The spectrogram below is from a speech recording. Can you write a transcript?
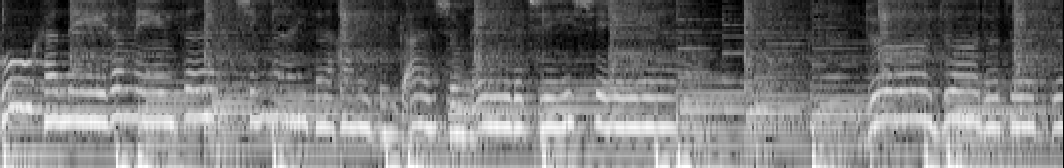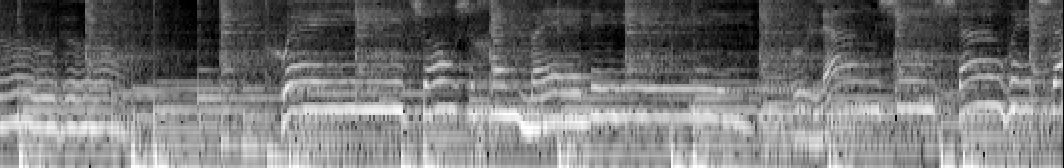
呼喊你的名字，醒来在海边，感受你的气息。嘟嘟嘟嘟嘟嘟，回忆总是很美丽，两心相偎相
